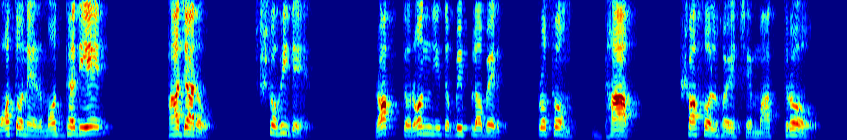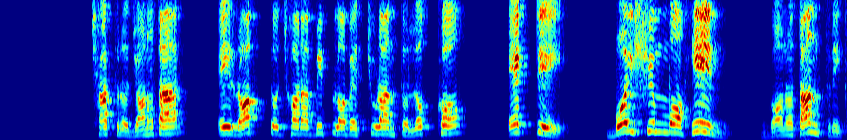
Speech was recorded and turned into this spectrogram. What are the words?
পতনের মধ্যে দিয়ে হাজারো শহীদের রক্ত রঞ্জিত বিপ্লবের প্রথম ধাপ সফল হয়েছে মাত্র। ছাত্র জনতার এই রক্ত ঝরা বিপ্লবের চূড়ান্ত লক্ষ্য একটি বৈষম্যহীন গণতান্ত্রিক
